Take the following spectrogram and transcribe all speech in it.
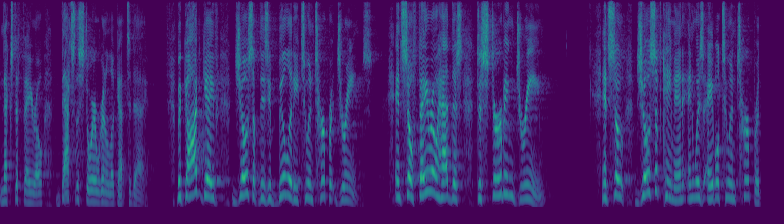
next to Pharaoh. That's the story we're going to look at today. But God gave Joseph this ability to interpret dreams. And so Pharaoh had this disturbing dream. And so Joseph came in and was able to interpret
